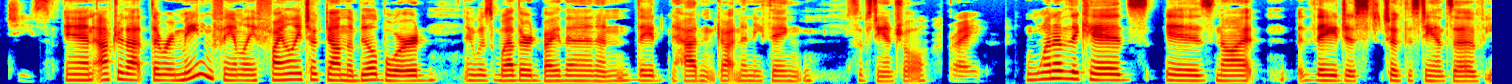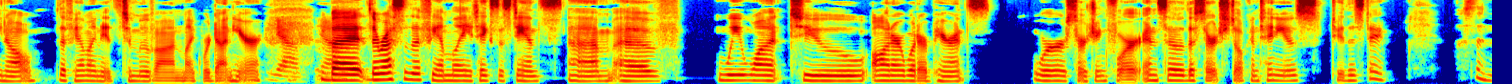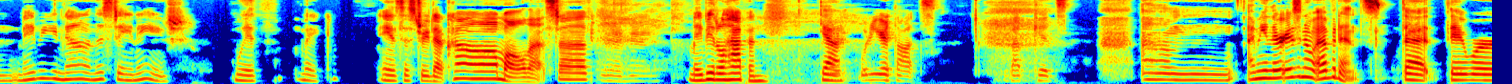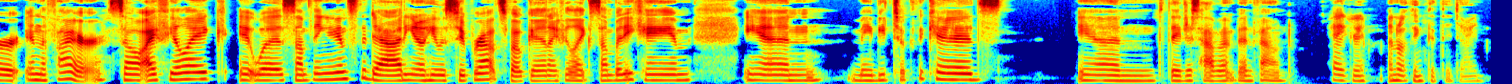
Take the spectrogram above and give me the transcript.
Jeez. And after that, the remaining family finally took down the billboard. It was weathered by then, and they hadn't gotten anything substantial. Right. One of the kids is not, they just took the stance of, you know, the family needs to move on, like we're done here. Yeah. yeah. But the rest of the family takes the stance um, of, we want to honor what our parents were searching for. And so the search still continues to this day. Listen, maybe now in this day and age, with like ancestry.com, all that stuff, maybe it'll happen. Yeah. What are your thoughts about the kids? Um, I mean, there is no evidence that they were in the fire. So I feel like it was something against the dad. You know, he was super outspoken. I feel like somebody came and maybe took the kids and they just haven't been found. I agree. I don't think that they died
